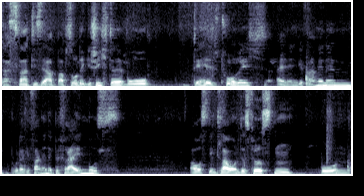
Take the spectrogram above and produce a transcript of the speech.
Das war diese ab absurde Geschichte, wo der Held Torich einen Gefangenen oder Gefangene befreien muss aus den Klauen des Fürsten und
